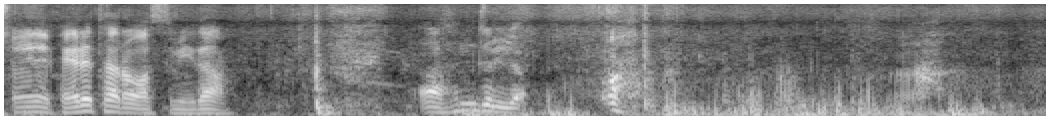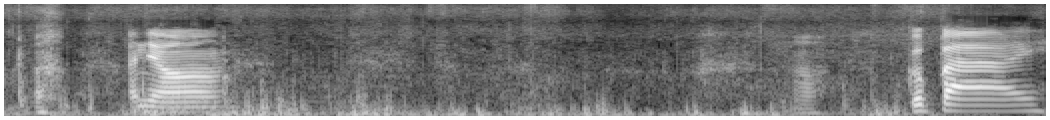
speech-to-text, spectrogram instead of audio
저희는 배를 타러 왔습니다. 아 흔들려. 어. 아, 아, 안녕. 아, 굿바이.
